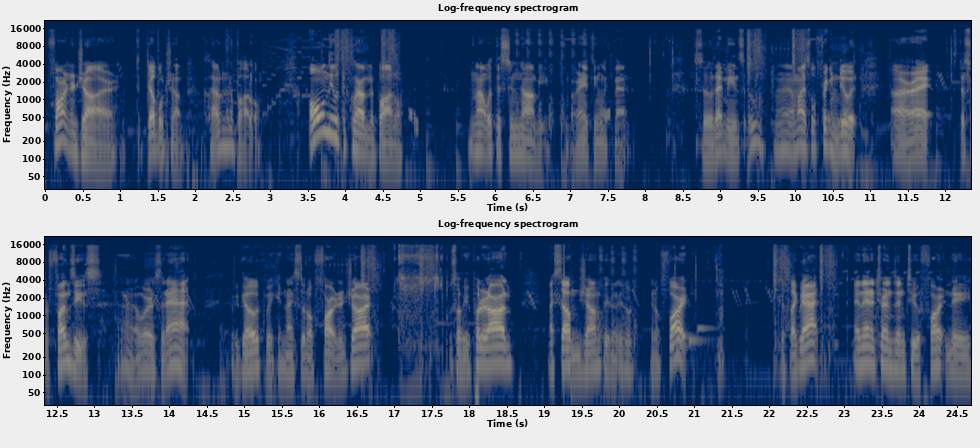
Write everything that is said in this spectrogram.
Fart in a jar, the double jump, cloud in a bottle. Only with the cloud in a bottle, not with the tsunami or anything like that. So that means, ooh, I might as well freaking do it. All right, just for funsies. Uh, where is it at? Here we go. Make a nice little fart in a jar. So if you put it on, myself and jump, it'll, it'll, it'll fart, just like that. And then it turns into a fart in a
